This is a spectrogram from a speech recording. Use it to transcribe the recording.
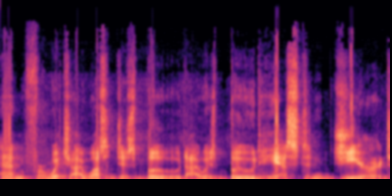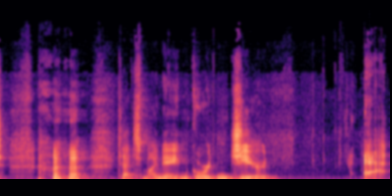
And for which I wasn't just booed, I was booed, hissed, and jeered. That's my name, Gordon Jeered. At.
